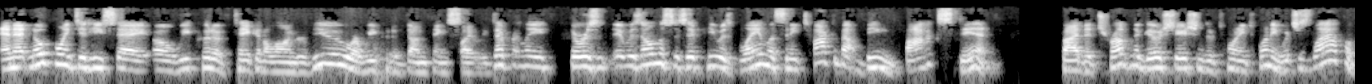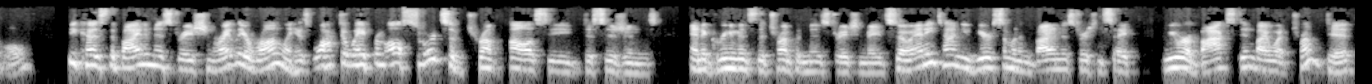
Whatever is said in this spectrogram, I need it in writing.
And at no point did he say, oh, we could have taken a longer view or we could have done things slightly differently. There was, it was almost as if he was blameless. And he talked about being boxed in by the Trump negotiations of 2020, which is laughable because the Biden administration, rightly or wrongly, has walked away from all sorts of Trump policy decisions and agreements the Trump administration made. So anytime you hear someone in the Biden administration say, we were boxed in by what Trump did,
